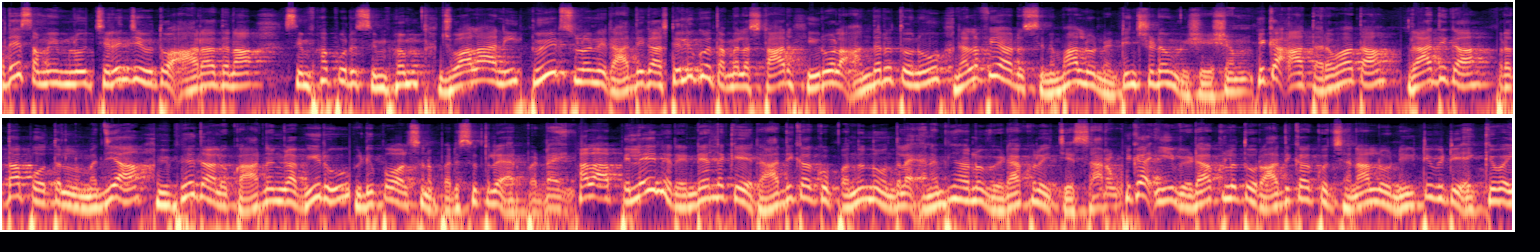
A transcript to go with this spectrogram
అదే సమయంలో చిరంజీవితో ఆరాధన సింహపురి సింహం జ్వాల అని ట్వీట్స్లోని రాధిక తెలుగు తమిళ స్టార్ హీరోల అందరితోనూ నలభై ఆరు సినిమాల్లో నటించడం విశేషం. ఇక ఆ తర్వాత రాధిక ప్రతాప్ మధ్య విభేదాలు కారణంగా వీరు విడిపోవాల్సిన పరిస్థితులు ఏర్పడ్డాయి. అలా పెళ్ళైన రెండేళ్ళకే రాధికకు పంతొమ్మిది వందల ఎనభై ఆరులో విడాకులు ఇచ్చేశారు. ఇక ఈ విడాకులతో రాధికకు జనాల్లో నెగిటివిటీ ఎక్కువై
